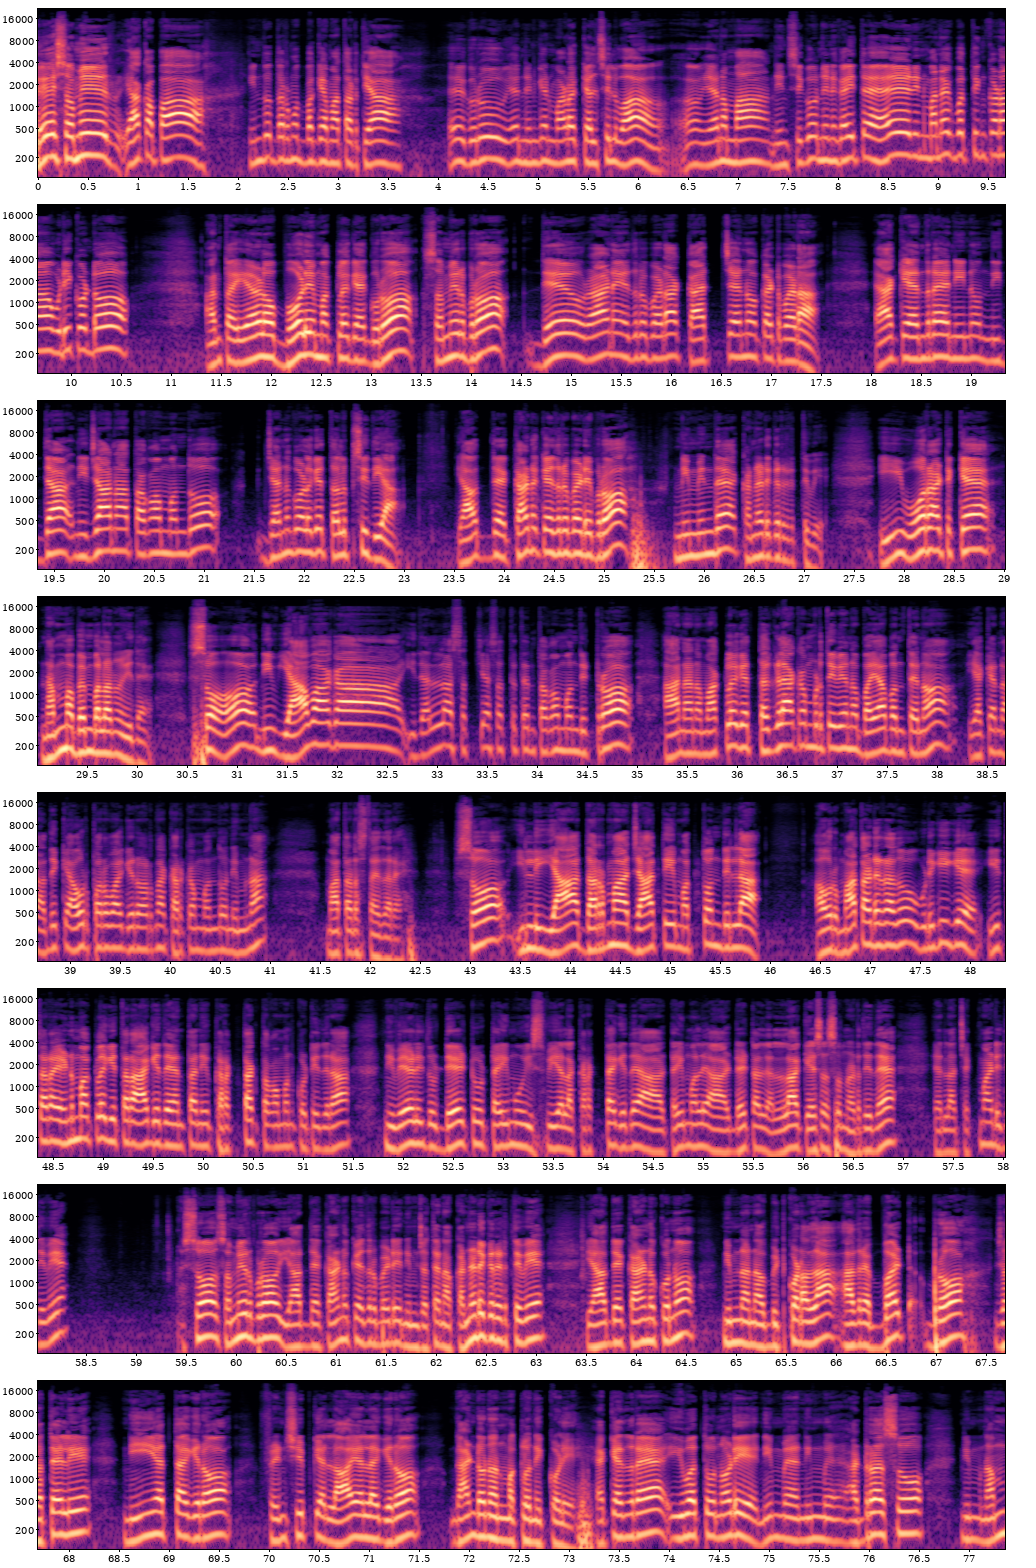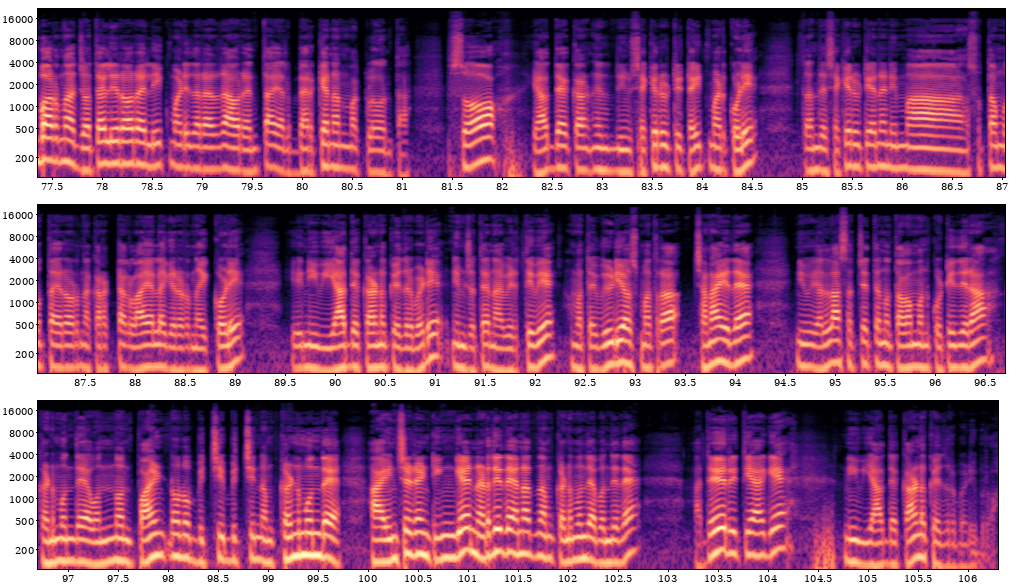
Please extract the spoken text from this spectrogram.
ಹೇ ಸಮೀರ್, ಯಾಕಪ್ಪ? ಹಿಂದೂ ಧರ್ಮದ ಬಗ್ಗೆ ಮಾತಾಡ್ತೀಯಾ? ಏ, ಗುರು, ಏನು ನಿನ್ಗೇನು ಮಾಡೋಕೆ ಕೆಲ್ಸಿಲ್ವಾ ಇಲ್ವಾ? ಏನಮ್ಮ, ನೀನು ಸಿಗೋ ನಿನಗೈತೆ. ಏ ನಿನ್ನ ಮನೆಗೆ ಬರ್ತೀನಿ ಕಣ, ಹುಡಿಕೊಂಡು. ಅಂತ ಹೇಳೋ ಬೋಳಿ ಮಕ್ಳಿಗೆ, ಗುರು, ಸಮೀರ್ ಬ್ರೋ ದೇವ್ರಾಣೆ ಎದುರು ಬೇಡ, ಕಚ್ಚೆನೂ ಕಟ್ಟಬೇಡ ಯಾಕೆ ಅಂದರೆ ನೀನು ನಿಜ, ನಿಜಾನ ತಗೊಂಬಂದು ಜನಗಳಿಗೆ ತಲುಪಿಸಿದ್ಯಾ? ಯಾವುದೇ ಕಾರಣಕ್ಕೆ ಎದುರುಬೇಡಿ ಬ್ರೋ. ನಿಮ್ಮ ಹಿಂದೆ ಕನ್ನಡಿಗರಿರ್ತೀವಿ. ಈ ಹೋರಾಟಕ್ಕೆ ನಮ್ಮ ಬೆಂಬಲನೂ ಇದೆ. ಸೊ ನೀವು ಯಾವಾಗ ಇದೆಲ್ಲ ಸತ್ಯಾಸತ್ಯತೆ ತೊಗೊಂಬಂದಿಟ್ರೋ, ಆ ನನ್ನ ಮಕ್ಳಿಗೆ ತಗ್ಲಾಕೊಂಬಿಡ್ತೀವಿ ಅನ್ನೋ ಭಯ ಬಂತೇನೋ, ಯಾಕೆಂದ್ರೆ ಅದಕ್ಕೆ ಅವ್ರ ಪರವಾಗಿರೋರನ್ನ ಕರ್ಕೊಂಬಂದು ನಿಮ್ಮನ್ನ ಮಾತಾಡಿಸ್ತಾ ಇದ್ದಾರೆ ಸೊ ಇಲ್ಲಿ ಯಾ ಧರ್ಮ, ಜಾತಿ ಮತ್ತೊಂದಿಲ್ಲ ಅವ್ರು ಮಾತಾಡಿರೋದು ಹುಡುಗಿಗೆ ಈ ಥರ ಹೆಣ್ಮಕ್ಳಿಗೆ ಈ ಥರ ಆಗಿದೆ ಅಂತ ನೀವು ಕರೆಕ್ಟಾಗಿ ತೊಗೊಂಬಂದು ಕೊಟ್ಟಿದ್ದೀರಾ? ನೀವು ಹೇಳಿದ್ದು ಡೇಟು ಟೈಮು ಇಸ್ವಿ ಎಲ್ಲ ಕರೆಕ್ಟಾಗಿದೆ ಆ ಟೈಮಲ್ಲಿ ಆ ಡೇಟಲ್ಲಿ ಎಲ್ಲ ಕೇಸಸ್ಸು ನಡೆದಿದೆ. ಎಲ್ಲ ಚೆಕ್ ಮಾಡಿದ್ದೀವಿ ಸೊ ಸಮೀರ್ ಬ್ರೋ ಯಾವುದೇ ಕಾರಣಕ್ಕೂ ಎದುರುಬೇಡಿ ನಿಮ್ಮ ಜೊತೆ ನಾವು ಕನ್ನಡಿಗರು ಇರ್ತೀವಿ. ಯಾವುದೇ ಕಾರಣಕ್ಕೂ ನಿಮ್ಮನ್ನ ನಾವು ಬಿಟ್ಕೊಡಲ್ಲ. ಆದರೆ ಬಟ್ ಬ್ರೋ ಜೊತೇಲಿ ನಿಯತ್ತಾಗಿರೋ ಫ್ರೆಂಡ್ಶಿಪ್ಗೆ ಲಾಯಲ್ ಆಗಿರೋ ಗಂಡು ನನ್ನ ಮಕ್ಕಳು ನಿಕ್ಕೊಳ್ಳಿ. ಯಾಕೆಂದರೆ ಇವತ್ತು ನೋಡಿ ನಿಮ್ಮ ನಿಮ್ಮ ಅಡ್ರೆಸ್ಸು ನಿಮ್ಮ ನಂಬರ್ನ ಜೊತೆಲಿರೋರೇ ಲೀಕ್ ಮಾಡಿದ್ದಾರೆ ಅಂದರೆ ಅವ್ರು ಎಲ್ಲ ಬೆರಕೆ ನನ್ನ ಮಕ್ಕಳು ಅಂತ. ಸೊ ಯಾವುದೇ ಕಾರಣ, ನೀವು ಸೆಕ್ಯೂರಿಟಿ ಟೈಟ್ ಮಾಡ್ಕೊಳ್ಳಿ. ಅಂದರೆ ಸೆಕ್ಯೂರಿಟಿಯನ್ನೇ ನಿಮ್ಮ ಸುತ್ತಮುತ್ತ ಇರೋರನ್ನ ಕರೆಕ್ಟಾಗಿ ಲಾಯಲ್ ಆಗಿರೋರನ್ನ ಇಟ್ಕೊಳ್ಳಿ ಈ ನೀವು ಯಾವುದೇ ಕಾರಣಕ್ಕೂ ಹೆದರಬೇಡಿ ನಿಮ್ಮ ಜೊತೆ ನಾವು ಇರ್ತೀವಿ. ಮತ್ತು ವೀಡಿಯೋಸ್ ಮಾತ್ರ ಚೆನ್ನಾಗಿದೆ. ನೀವು ಎಲ್ಲ ಸತ್ಯತೆಯನ್ನು ತೊಗೊಂಬಂದು ಕೊಟ್ಟಿದ್ದೀರಾ. ಕಣ್ಮುಂದೆ ಒಂದೊಂದು ಪಾಯಿಂಟ್ನೂ ಬಿಚ್ಚಿ ಬಿಚ್ಚಿ ನಮ್ಮ ಕಣ್ಮುಂದೆ ಆ ಇನ್ಸಿಡೆಂಟ್ ಹಿಂಗೆ ನಡೆದಿದೆ ಅನ್ನೋದು ನಮ್ಮ ಕಣ್ಮುಂದೆ ಬಂದಿದೆ. ಅದೇ ರೀತಿಯಾಗಿ ನೀವು ಯಾವುದೇ ಕಾರಣಕ್ಕೂ ಹೆದರಬೇಡಿ ಬ್ರೋ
